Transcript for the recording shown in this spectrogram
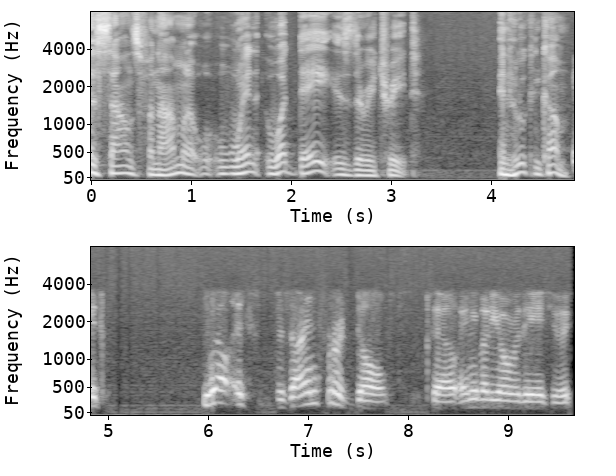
This sounds phenomenal. When what day is the retreat? And who can come? It's, Well, it's designed for adults, so anybody over the age of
